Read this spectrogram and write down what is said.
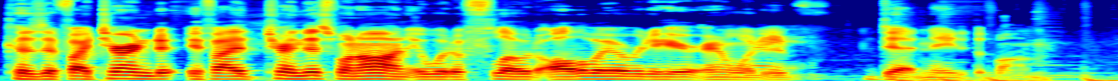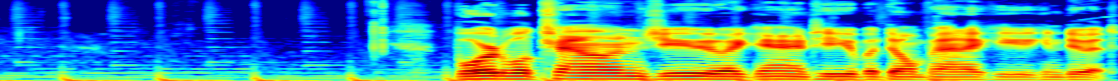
Because if I turned if I turned this one on, it would have flowed all the way over to here and would have Right. Detonated the bomb. Board will challenge you, I guarantee you, but don't panic. You can do it.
